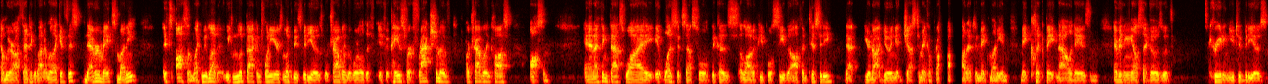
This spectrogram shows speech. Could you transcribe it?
and we were authentic about it. We're like, if this never makes money, it's awesome. Like we love it. We can look back in 20 years and look at these videos. We're traveling the world. If, if it pays for a fraction of our traveling cost, awesome. And I think that's why it was successful because a lot of people see the authenticity that you're not doing it just to make a product and make money and make clickbait nowadays and everything else that goes with creating YouTube videos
